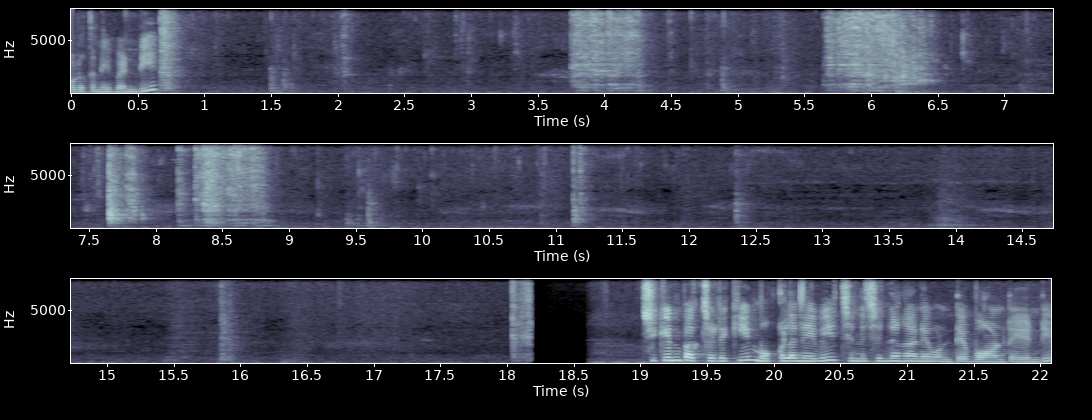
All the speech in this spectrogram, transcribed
ఉడకనివ్వండి. చికెన్ పచ్చడికి ముక్కలు అనేవి చిన్న చిన్నగానే ఉంటే బాగుంటాయండి.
